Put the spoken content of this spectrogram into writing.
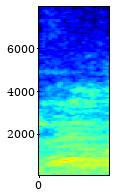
Amen.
